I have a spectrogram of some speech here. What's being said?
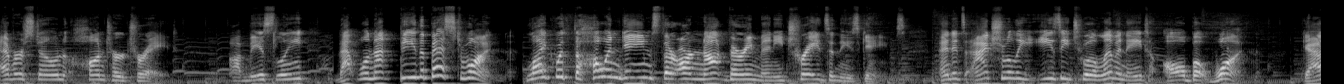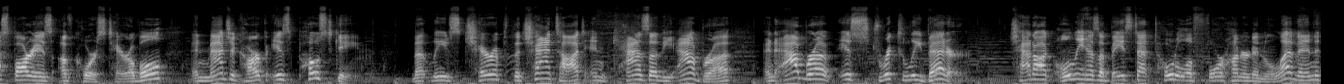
Everstone Haunter trade. Obviously, that will not be the best one. Like with the Hoenn games, there are not very many trades in these games, and it's actually easy to eliminate all but one. Gaspar is, of course, terrible, and Magikarp is post-game. That leaves Cherub the Chatot and Kazza the Abra, and Abra is strictly better. Chatot only has a base stat total of 411,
